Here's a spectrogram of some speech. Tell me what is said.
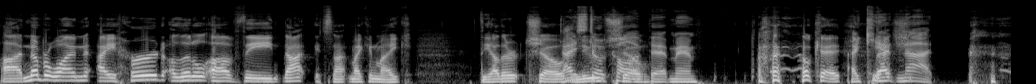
Uh, number one, I heard a little of the not. It's not Mike and Mike. The other show, I new still call show. it that, man. Okay, I can't That sh- not.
